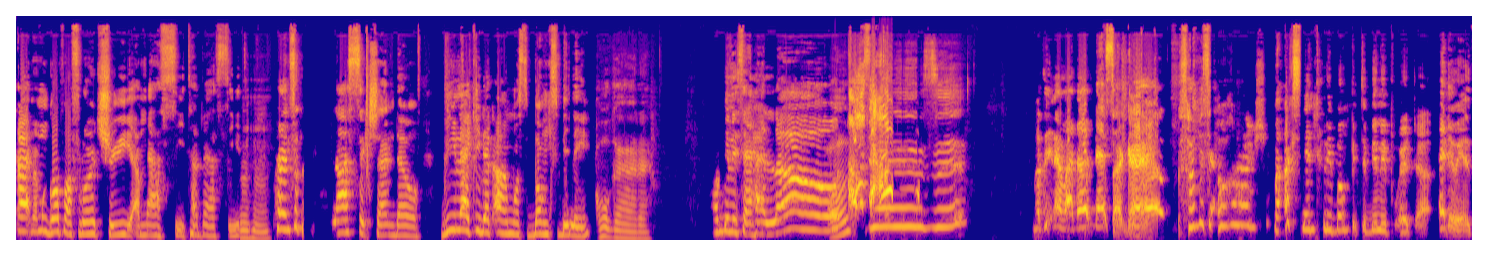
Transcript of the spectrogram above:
I'm gonna go up a floor three, and I seat, and I seat. Mm-hmm. Turn to the last section though. Me like it that almost bunks Billy. Oh god. And Billy say hello. Oh I was like, Jesus. But he never done this, a girl. So I say, oh gosh, I accidentally bumped into Billy Porter. Anyways,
